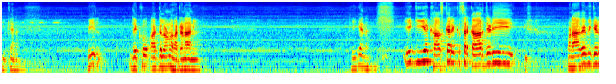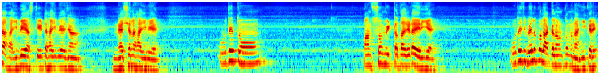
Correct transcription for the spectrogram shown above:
ਠੀਕ ਹੈ ਨਾ? ਵੀ ਦੇਖੋ, ਅੱਗ ਲਾਉਣੋਂ ਹਟਣਾ ਨਹੀਂ। ਠੀਕ ਹੈ ਨਾ? ਇਹ ਕੀ ਹੈ? ਖਾਸ ਕਰ ਇੱਕ ਸਰਕਾਰ ਜਿਹੜੀ ਬਣਾਵੇ ਵੀ ਜਿਹੜਾ ਹਾਈਵੇ ਆ ਸਟੇਟ ਹਾਈਵੇ ਜਾਂ ਨੈਸ਼ਨਲ ਹਾਈਵੇ ਹੈ ਉਹਦੇ ਤੋਂ 500 ਮੀਟਰ ਦਾ ਜਿਹੜਾ ਏਰੀਆ ਹੈ, ਉਹਦੇ 'ਚ ਬਿਲਕੁਲ ਅੱਗ ਲਾਉਣ ਤੋਂ ਮਨਾਹੀ ਕਰੇ।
